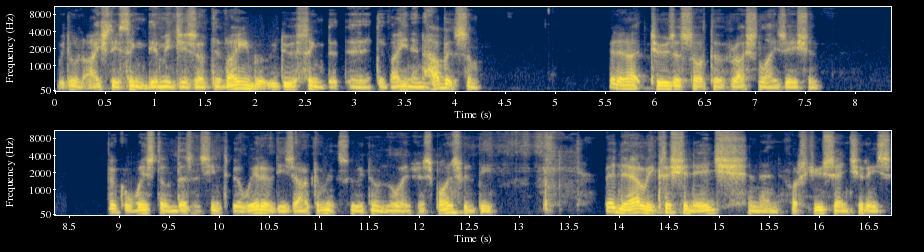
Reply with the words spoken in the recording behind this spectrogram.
We don't actually think the images are divine, but we do think that the divine inhabits them. And that too is a sort of rationalization. Book of Wisdom doesn't seem to be aware of these arguments, so we don't know what its response would be. But in the early Christian age, and then first few centuries,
